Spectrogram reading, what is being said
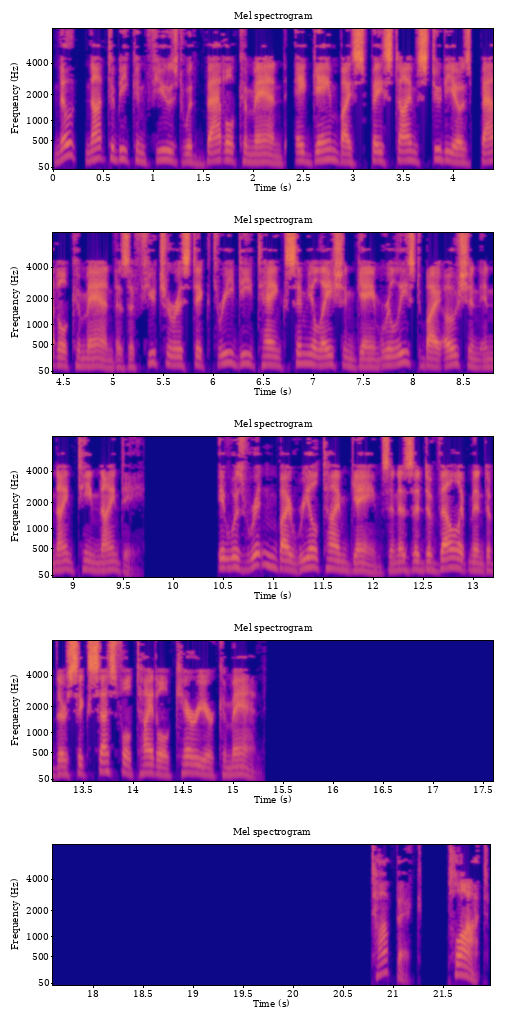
Note, not to be confused with Battle Command, a game by Spacetime Studios. Battle Command is a futuristic 3D tank simulation game released by Ocean in 1990. It was written by Real-Time Games and is a development of their successful title Carrier Command. Plot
